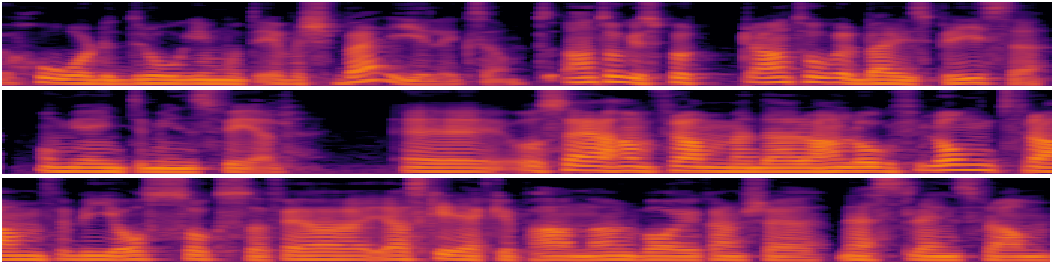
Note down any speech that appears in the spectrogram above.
hårddrog in mot Eversberg liksom. Han tog ju spurt, han tog väl bergspriset, om jag inte minns fel. Eh, och så är han framme där och han låg långt fram förbi oss också. För jag, jag skrek ju på han. Han var ju kanske näst längst fram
